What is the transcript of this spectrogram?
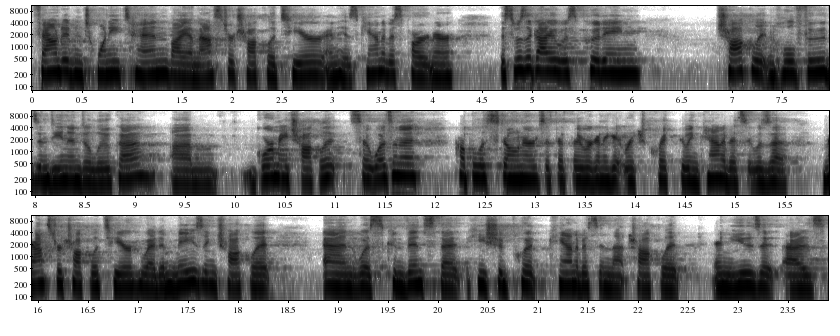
founded in 2010 by a master chocolatier and his cannabis partner. This was a guy who was putting chocolate in Whole Foods and Dean and DeLuca, um, gourmet chocolate. So it wasn't a couple of stoners that, that they were going to get rich quick doing cannabis. It was a master chocolatier who had amazing chocolate and was convinced that he should put cannabis in that chocolate and use it as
